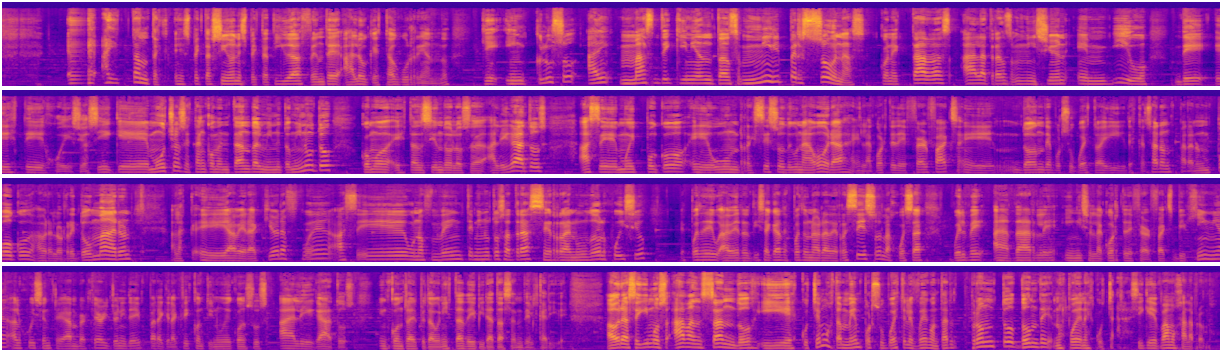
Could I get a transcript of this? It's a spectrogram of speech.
eh, hay tanta expectación, expectativa frente a lo que está ocurriendo que incluso hay más de 500 mil personas conectadas a la transmisión en vivo de este juicio. Así que muchos están comentando al minuto a minuto cómo están siendo los eh, alegatos. Hace muy poco eh, un receso de una hora en la corte de Fairfax, eh, donde por supuesto ahí descansaron, pararon un poco, ahora lo retomaron. A, a ver, ¿a qué hora fue? Hace unos 20 minutos atrás se reanudó el juicio Después de, a ver, dice acá, después de una hora de receso, la jueza vuelve a darle inicio en la corte de Fairfax, Virginia, al juicio entre Amber Heard y Johnny Depp para que la actriz continúe con sus alegatos en contra del protagonista de Piratas del Caribe. Ahora seguimos avanzando y escuchemos también, por supuesto, les voy a contar pronto dónde nos pueden escuchar. Así que vamos a la promo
